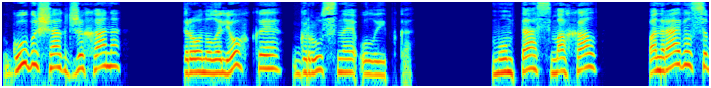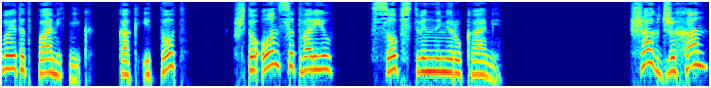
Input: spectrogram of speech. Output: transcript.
Губы Шах-Джихана тронула легкая, грустная улыбка. Мумтаз Махал понравился бы этот памятник, как и тот, что он сотворил собственными руками. Шах-Джихан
